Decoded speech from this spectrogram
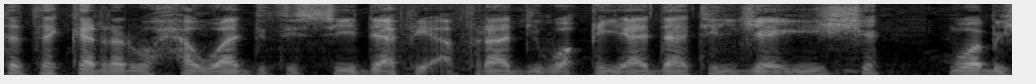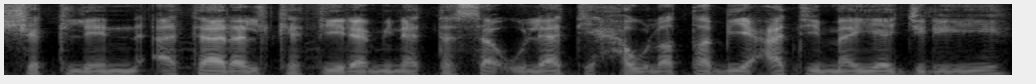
تتكرر حوادث استهداف أفراد وقيادات الجيش وبشكل أثار الكثير من التساؤلات حول طبيعة ما يجري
